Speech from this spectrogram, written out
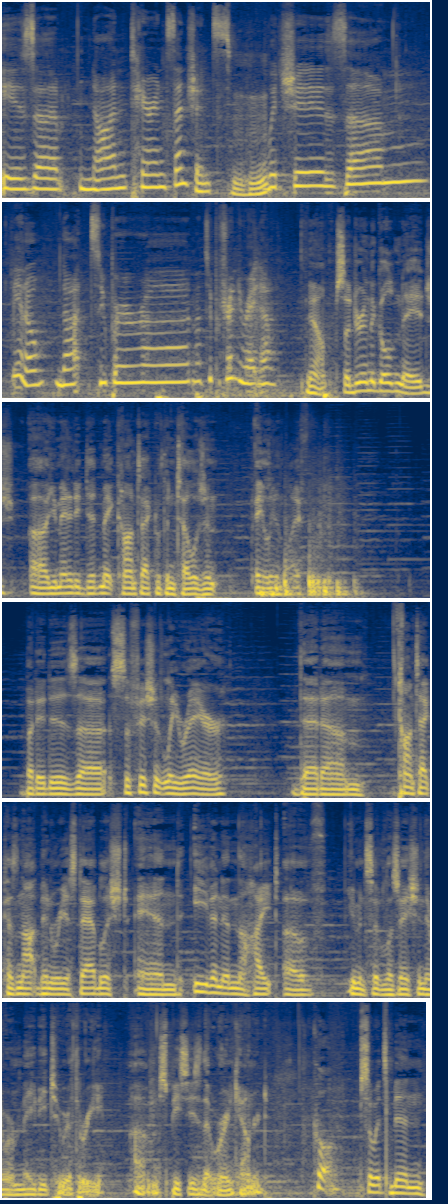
is a non-Terran sentience, which is um, you know not super uh, not super trendy right now. Yeah. So during the Golden Age, uh, humanity did make contact with intelligent alien life, but it is uh, sufficiently rare that um, contact has not been reestablished. And even in the height of human civilization, there were maybe two or three um, species that were encountered. Cool. So it's been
